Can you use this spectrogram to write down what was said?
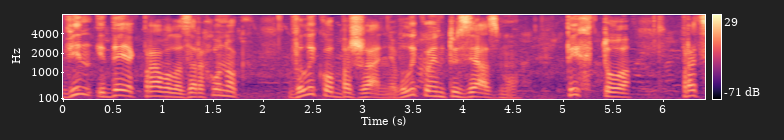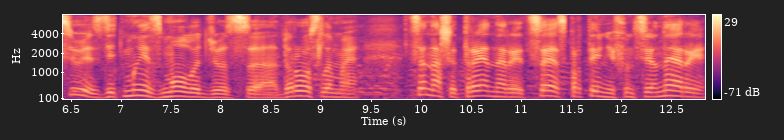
він іде, як правило, за рахунок великого бажання, великого ентузіазму тих, хто працює з дітьми, з молоддю, з е, дорослими. Це наші тренери, це спортивні функціонери.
